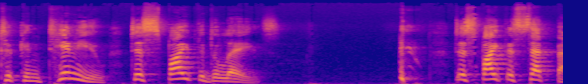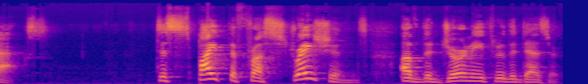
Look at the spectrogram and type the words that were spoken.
to continue despite the delays, despite the setbacks, despite the frustrations of the journey through the desert.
